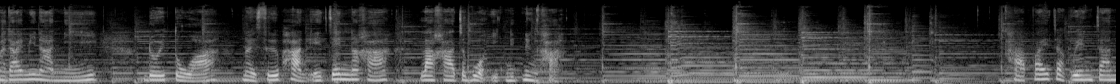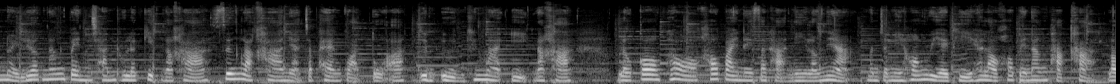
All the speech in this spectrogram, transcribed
มาได้ไม่นานนี้ โดยตั๋วหน่อยซื้อผ่านเอเจนต์นะคะ ราคาจะบวกอีกนิดนึงค่ะ ขาไปจากเวียงจันทร์หน่อยเลือกนั่งเป็นชั้นธุรกิจนะคะ ซึ่งราคาเนี่ยจะแพงกว่าตั๋วอื่นๆขึ้นมาอีกนะคะ แล้วก็พอเข้าไปในสถานีแล้วเนี่ย มันจะมีห้อง VIP ให้เราเข้าไปนั่งพักค่ะ เรา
